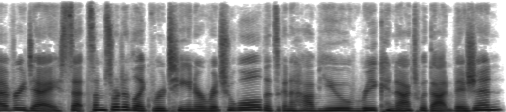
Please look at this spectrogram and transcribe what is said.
every day, set some sort of like routine or ritual that's going to have you reconnect with that vision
